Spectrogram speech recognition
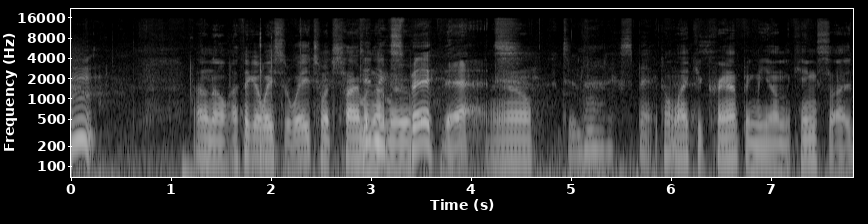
Hmm. I don't know. I think I wasted way too much time Didn't on that move. Didn't expect that. Well, I did not expect. I don't like you cramping me on the king side.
